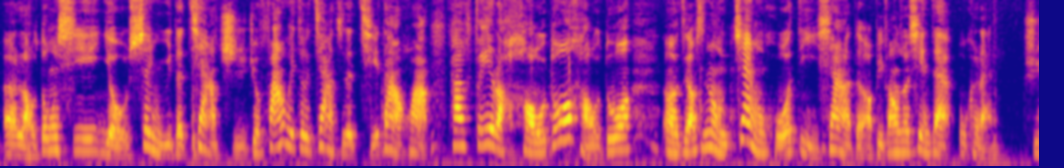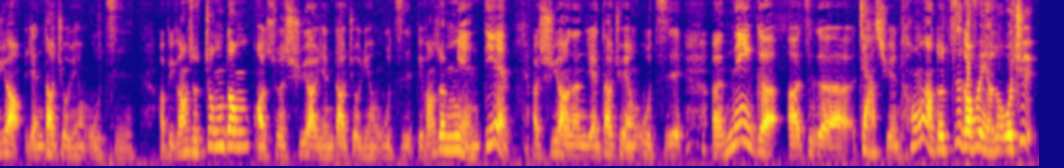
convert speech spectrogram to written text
呃老东西有剩余的价值，就发挥这个价值的极大化。他飞了好多好多呃，只要是那种战火底下的，比方说现在乌克兰。需要人道救援物资啊，比方说中东啊，说需要人道救援物资；比方说缅甸啊，需要呢人道救援物资。呃，那个呃，这个驾驶员通常都自告奋勇说我去，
